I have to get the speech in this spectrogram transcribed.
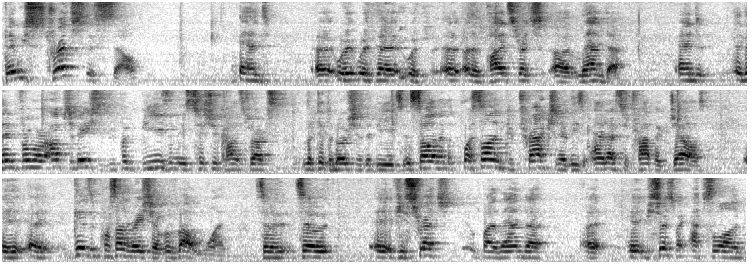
Then we stretch this cell, and uh, with, with, a, with a, an applied stretch uh, lambda, and, and then from our observations, we put beads in these tissue constructs, looked at the motion of the beads, and saw that the Poisson contraction of these anisotropic gels it, uh, gives a Poisson ratio of about one. So, so if you stretch by lambda, uh, if you stretch by epsilon,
